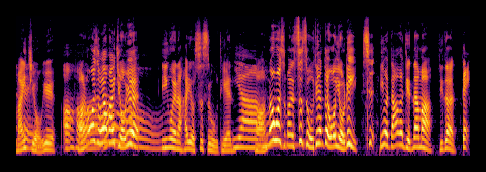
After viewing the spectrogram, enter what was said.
买九月？哦好，那为什么要买九月哦因为呢还有四十五天呀啊，，那为什么四十五天对我有利？是因为答案很简单嘛，提正。对，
